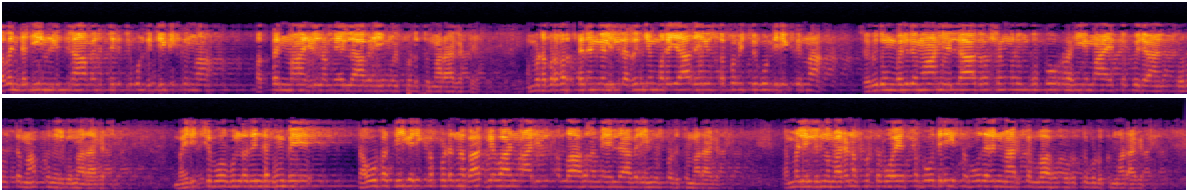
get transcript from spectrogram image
അവന്റെ ദീൻ ഇസ്ലാം അനുസരിച്ചുകൊണ്ട് ജീവിക്കുന്ന ഭക്തന്മാരിൽ നമ്മെ എല്ലാവരെയും ഉൾപ്പെടുത്തുമാറാകട്ടെ. നമ്മുടെ പ്രവർത്തനങ്ങളിൽ അറിഞ്ഞും അറിയാതെയും സംഭവിച്ചുകൊണ്ടിരിക്കുന്ന ചെറുതും വലുതുമായ എല്ലാ ദോഷങ്ങളും ഗഫൂർ റഹീമായ തമ്പുരാൻ പുറത്ത് മാപ്പ് നൽകുമാറാകട്ടെ. മരിച്ചു പോകുന്നതിന്റെ മുമ്പേ തൗബ സ്വീകരിക്കപ്പെടുന്ന ഭാഗ്യവാന്മാരിൽ അള്ളാഹു നമ്മെ എല്ലാവരെയും ഉൾപ്പെടുത്തുമാറാകട്ടെ. നമ്മളിൽ നിന്ന് മരണപ്പെട്ടു പോയ സഹോദരി സഹോദരന്മാർക്ക് അള്ളാഹു പുറത്തു കൊടുക്കുമാറാകട്ടെ.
